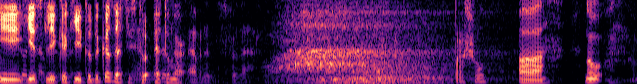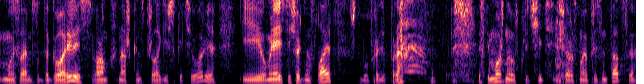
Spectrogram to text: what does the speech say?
И есть ли какие-то доказательства этому? Прошу. А, ну, мы с вами тут договорились в рамках нашей конспирологической теории, и у меня есть еще один слайд, чтобы про, про... если можно, вы включить еще раз мою презентацию.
